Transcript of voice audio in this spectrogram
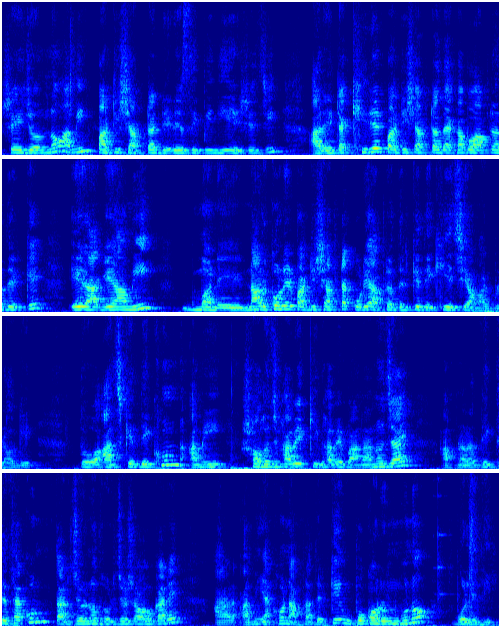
সেই জন্য আমি পাটিসাপটা রেসিপি দিয়ে এসেছি। আর এটা ক্ষীরের পাটিসাপটা দেখাবো আপনাদেরকে। এর আগে আমি মানে নারকলের পাটিসাপটা করে আপনাদেরকে দেখিয়েছি আমার ব্লগে। তো আজকে দেখুন আমি সহজভাবে কীভাবে বানানো যায়। আপনারা দেখতে থাকুন, তার জন্য ধৈর্য সহকারে। আর আমি এখন আপনাদেরকে উপকরণগুলো বলে দিই।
